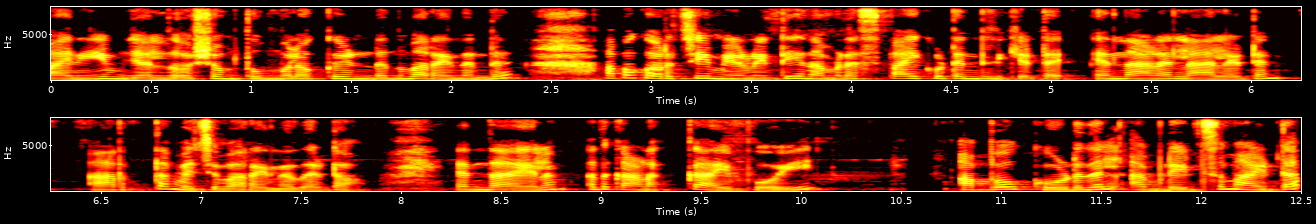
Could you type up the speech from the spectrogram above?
പനിയും ജലദോഷവും തുമ്മലൊക്കെ ഉണ്ടെന്ന് പറയുന്നുണ്ട്. അപ്പോൾ കുറച്ച് ഇമ്മ്യൂണിറ്റി നമ്മുടെ സ്പൈക്കുട്ടന്റെ ഇരിക്കട്ടെ എന്നാണ് ലാലേട്ടൻ അർത്ഥം വെച്ച് പറയുന്നത് കേട്ടോ. എന്തായാലും അത് കണക്കായി പോയി. അപ്പോൾ കൂടുതൽ അപ്ഡേറ്റ്സുമായിട്ട്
